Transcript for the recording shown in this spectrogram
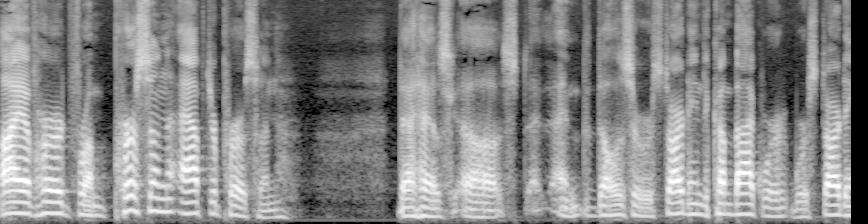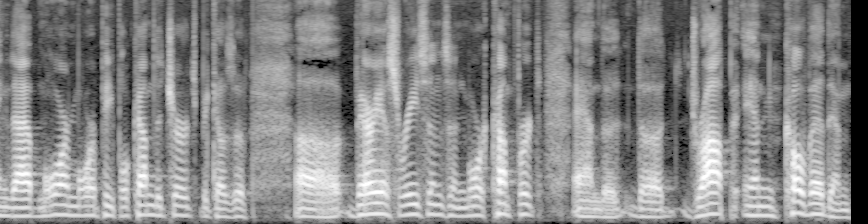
I have heard from person after person that has, uh, st- and those who are starting to come back, we're, we're starting to have more and more people come to church because of uh, various reasons and more comfort and the, the drop in COVID and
